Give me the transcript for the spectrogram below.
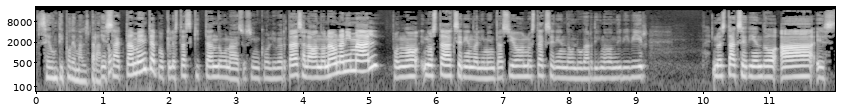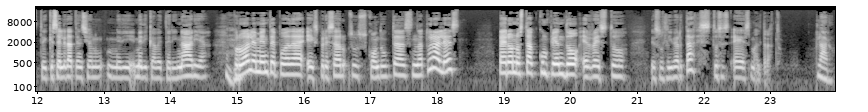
ser un tipo de maltrato. Exactamente, porque le estás quitando una de sus cinco libertades. Al abandonar a un animal, pues no, no está accediendo a alimentación, no está accediendo a un lugar digno donde vivir, no está accediendo a este que se le dé atención médica veterinaria. Probablemente pueda expresar sus conductas naturales, pero no está cumpliendo el resto de sus libertades. Entonces es maltrato. Claro.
